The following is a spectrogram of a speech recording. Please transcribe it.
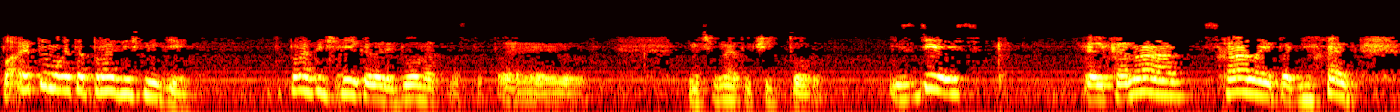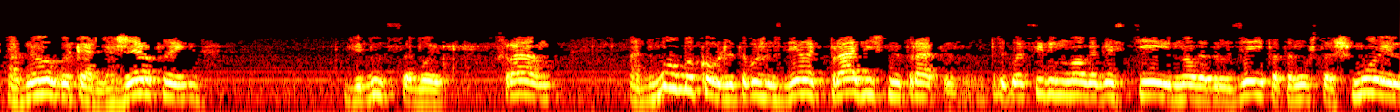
Поэтому это праздничный день. Это праздничный день, когда ребенок э, начинает учить Тору. И здесь Элькана с Ханой поднимают одного быка для жертвы, ведут с собой храм, а двух быков для того, чтобы сделать праздничную трапезу. Пригласили много гостей, много друзей, потому что Шмуэль,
